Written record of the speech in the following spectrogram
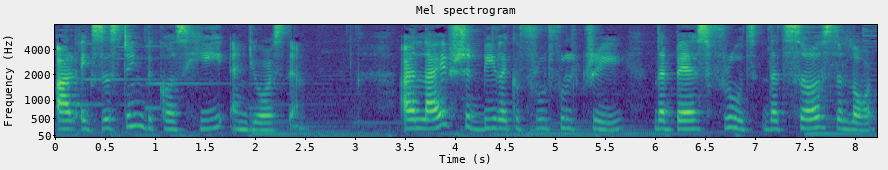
are existing because He endures them. Our life should be like a fruitful tree that bears fruits that serves the Lord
